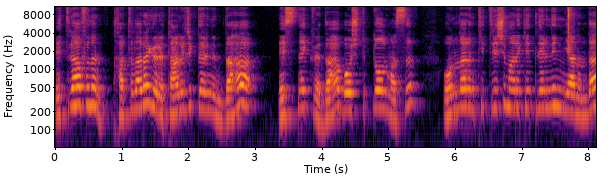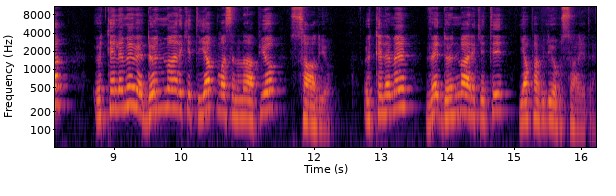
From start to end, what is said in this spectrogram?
etrafının katılara göre taneciklerinin daha esnek ve daha boşluklu olması onların titreşim hareketlerinin yanında öteleme ve dönme hareketi yapmasını ne yapıyor? Sağlıyor. Öteleme ve dönme hareketi yapabiliyor bu sayede.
